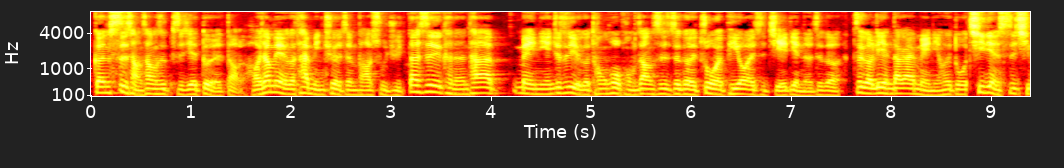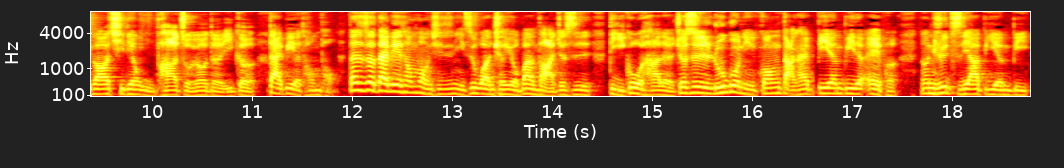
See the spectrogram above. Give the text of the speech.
跟市场上是直接对得到了，好像没有一个太明确的蒸发数据。但是可能它每年就是有一个通货膨胀，是这个作为 POS 节点的这个这个链，大概每年会多七点四七八到七点五趴左右的一个代币的通膨。但是这个代币的通膨，其实你是完全有办法就是抵过它的。就是如果你光打开 BNB 的 App，然后你去质押 BNB，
